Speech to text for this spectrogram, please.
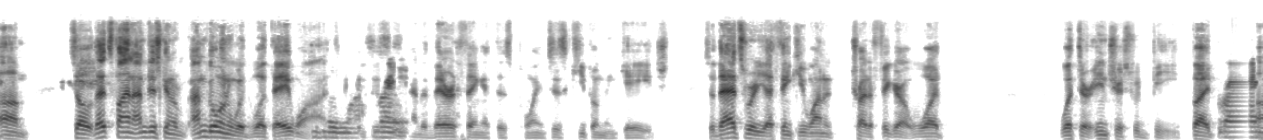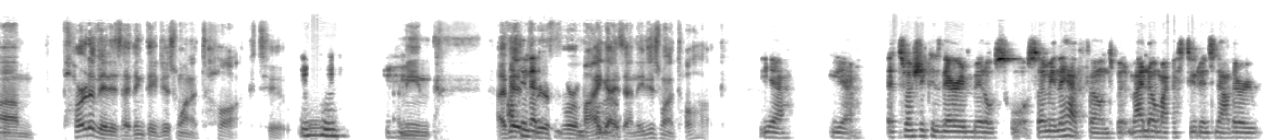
um, so that's fine. I'm just gonna, I'm going with what they want. They want, because this is right. kind of their thing at this point. Just keep them engaged. So that's where I think you want to try to figure out what what their interest would be. But right. um, part of it is I think they just want to talk too. Mhm. I mean, I've had three or four of my guys on. They just want to talk. yeah, yeah. Especially because they're in middle school. So I mean, they have phones, but I know my students now they're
